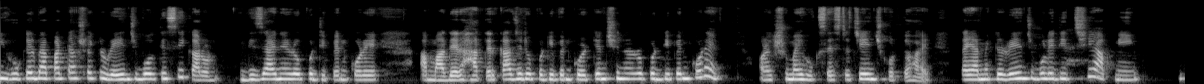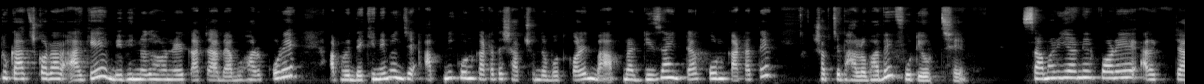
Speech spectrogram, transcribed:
এই হুকের ব্যাপারটা আসলে একটু রেঞ্জ বলতেছি, কারণ ডিজাইনের উপর ডিপেন্ড করে, আমাদের হাতের কাজের উপর ডিপেন্ড করে টেনশনের উপর ডিপেন্ড করে অনেক সময় হুক সাইজটা চেঞ্জ করতে হয়। তাই আমি একটা রেঞ্জ বলে দিচ্ছি, আপনি একটু কাজ করার আগে বিভিন্ন ধরনের কাটা ব্যবহার করে আপনি দেখে নেবেন যে আপনি কোন কাটাতে স্বাচ্ছন্দ্য বোধ করেন বা আপনার ডিজাইনটা কোন কাটাতে সবচেয়ে ভালোভাবে ফুটে উঠছে। সামার ইয়ার্নের পরে আরেকটা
